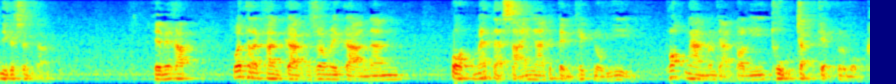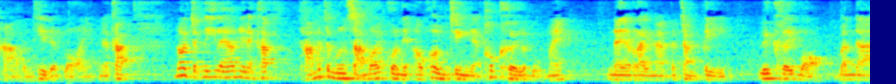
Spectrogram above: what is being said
นี่ก็เช่นกัน เห็นไหมครับว่าธนาคารกลางของสหรัฐอเมริกานั้นปลดแม้แต่สายงานที่เป็นเทคโนโลยี เพราะงานบางอย่างตอนนี้ถูกจัดเก็บระบบคลาวด์เป็นที่เรียบร้อยนะครับนอกจากนี้แล้วเนี่ยนะครับถามว่าจำนวน 300 คนเนี่ยเอาเข้าจริงๆเนี่ยเขาเคยระบุไหมในรายงานประจำปี หรือเคยบอกบรรดา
